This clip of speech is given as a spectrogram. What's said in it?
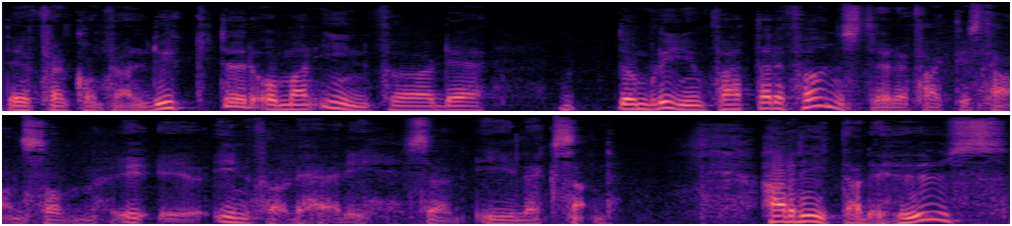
Det kom fram lyktor och man införde de blyinfattade fönstren faktiskt han som införde här i, i Leksand. Han ritade hus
